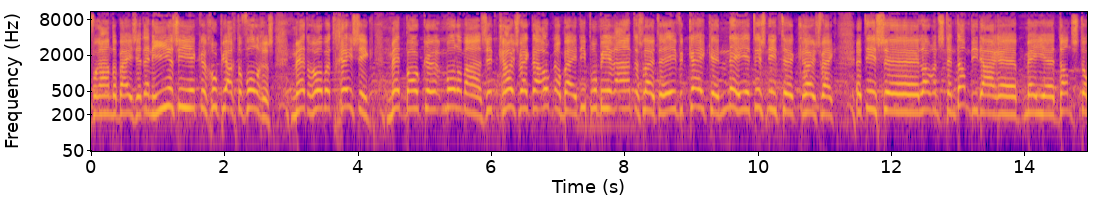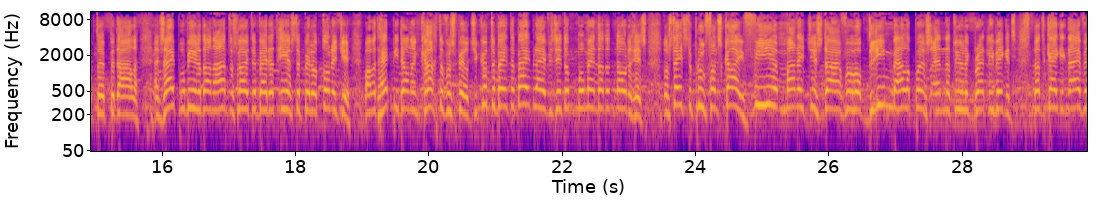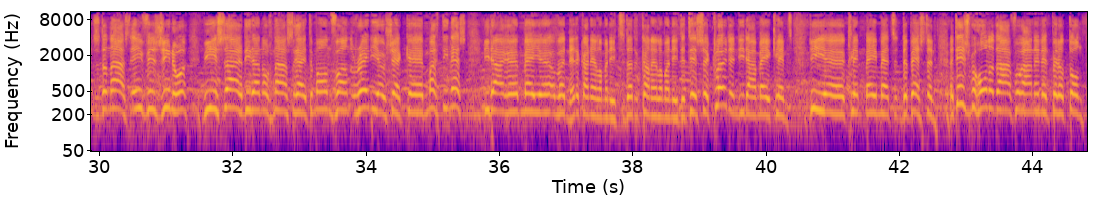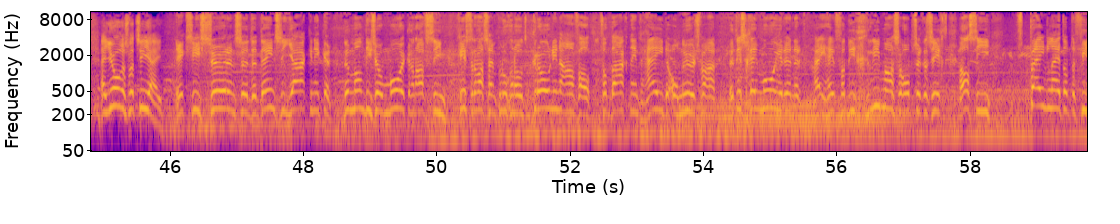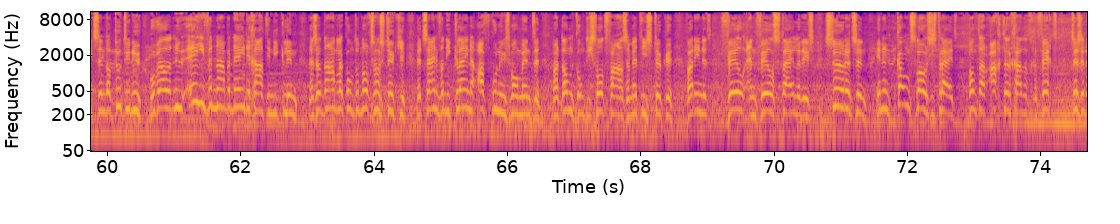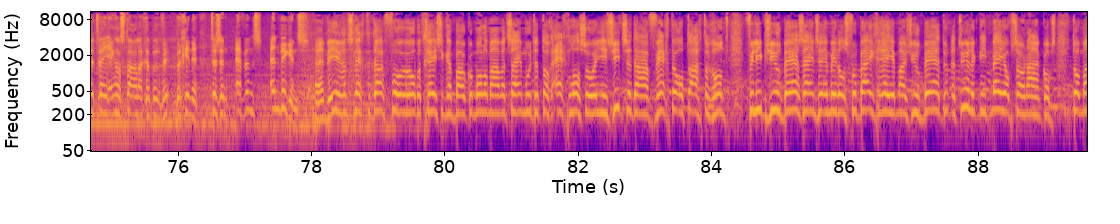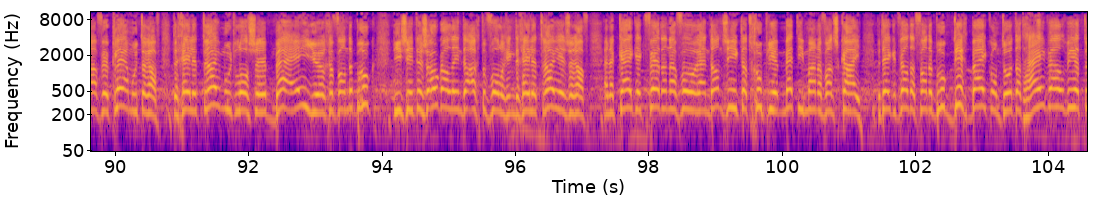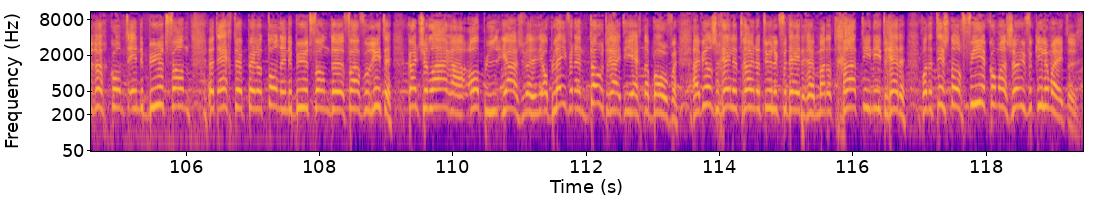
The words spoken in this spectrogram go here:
vooraan erbij zit. En hier zie ik een groepje achtervolgers met Robert Geesink, met Bouke Mollema. Zit Kruiswijk daar ook nog bij? Die proberen aan te sluiten. Even kijken. Nee, het is niet uh, Kruiswijk. Het is uh, Laurens ten Dam die daar uh, mee danst op de pedalen. En zij proberen dan aan te sluiten bij dat eerste pelotonnetje. Maar wat heb je dan een krachten verspeeld? Je kunt er beter bij blijven zitten op het moment dat het nodig is. Nog steeds de ploeg van Sky. Vier mannetjes daar voorop. Drie helpers en natuurlijk Bradley Wiggins. Dat kijk ik naar even Evans ernaast. Even zien hoor. Wie is daar die daar nog naast rijdt? De man van Radio Shack. Uh, Martinez die daar uh, mee... Uh, nee, dat kan helemaal niet. Dat kan helemaal niet. Het is Kleuden die daar mee klimt. Die klimt mee met de besten. Het is begonnen daar vooraan in het peloton. En Joris, wat zie jij? Ik zie Seurensen, de Deense ja-knikker. De man die zo mooi kan afzien. Gisteren was zijn ploegenoot Kroon in de aanval. Vandaag neemt hij de honneurs waar. Het is geen mooie renner. Hij heeft van die grimassen op zijn gezicht als hij pijn leidt op de fiets. En dat doet hij nu, hoewel het nu even naar beneden gaat in die klim. En zo dadelijk komt er nog zo'n stukje. Het zijn van die kleine afkoelingsmomenten. Maar dan komt die slotfase met die stukken waarin het veel en veel steiler is. Steurensen in een kansloze strijd. Want daarachter gaat het gevecht tussen de twee Engelstaligen beginnen. Tussen Evans en Wiggins. En weer een slechte dag voor Robert Geesink en Bauke Mollema. Want zij moeten toch echt los hoor. Je ziet ze daar vechten op de achtergrond. Philippe Gilbert zijn ze inmiddels voorbij gereden. Maar Gilbert doet natuurlijk niet mee op zo'n aankomst. Thomas Verclair moet eraf. De gele trui moet lossen bij Jurgen van den Broek. Die zit dus ook al in de achtervolging. De gele trui is eraf. En dan kijk ik verder naar voren. En dan zie ik dat groepje met die mannen van Sky. Betekent wel dat Van den Broek dichtbij komt hoor. Dat hij wel weer terugkomt in de buurt van het echte peloton. In de buurt van de favorieten. Cancellara op, ja, op leven en dood rijdt hij echt naar boven. Hij wil zijn gele trui natuurlijk verdedigen. Maar dat gaat hij niet redden. Want het is nog 4,7 7 kilometer.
